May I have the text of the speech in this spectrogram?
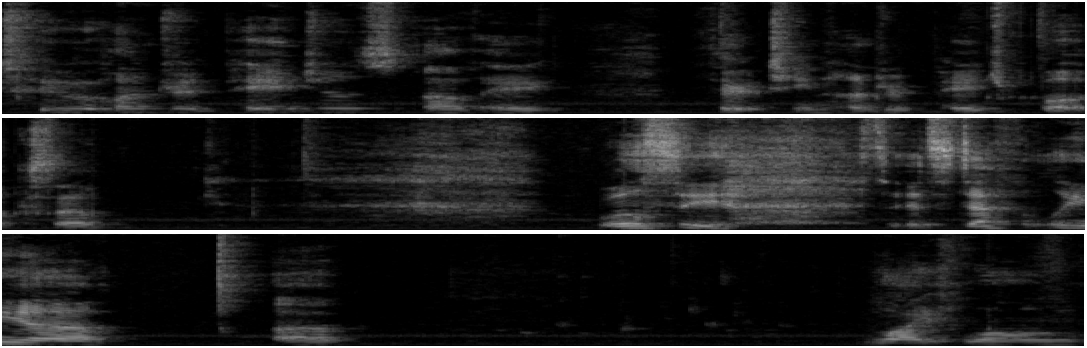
200 pages of a 1300 page book. So we'll see. It's, it's definitely a, a lifelong,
